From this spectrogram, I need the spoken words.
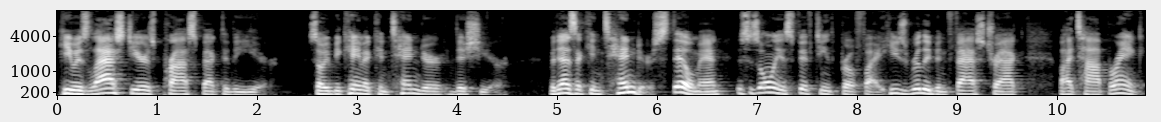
He was last year's prospect of the year. So he became a contender this year. But as a contender, still, man, this is only his 15th pro fight. He's really been fast tracked by top rank.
